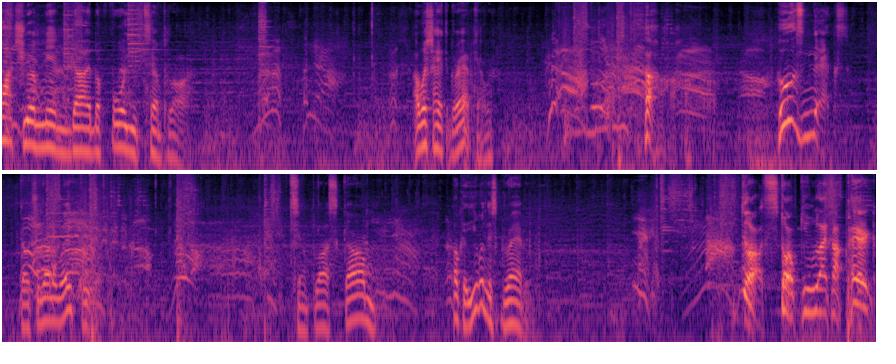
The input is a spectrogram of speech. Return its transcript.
Watch your men die before you, Templar. I wish I had the grab counter. Who's next? Don't you run away it. Templar scum. Okay, you and this grabbing. I'll stalk you like a pig.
